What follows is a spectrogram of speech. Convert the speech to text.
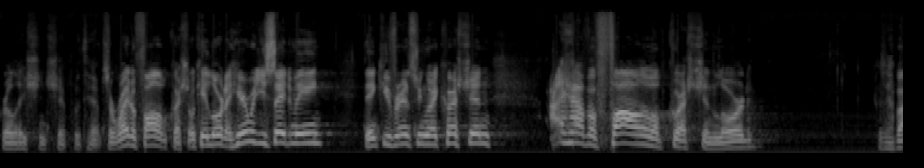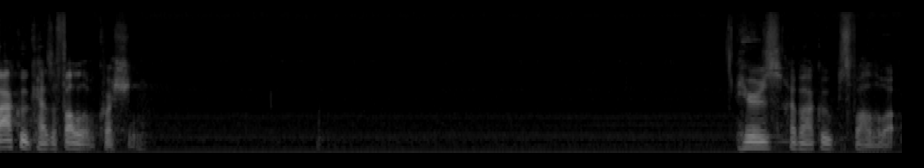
relationship with Him. So write a follow up question. Okay, Lord, I hear what you say to me. Thank you for answering my question. I have a follow up question, Lord, because Habakkuk has a follow up question. Here's Habakkuk's follow up.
